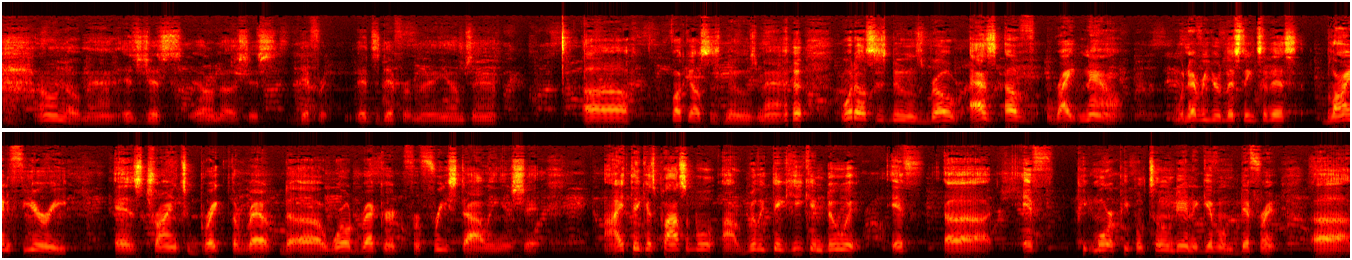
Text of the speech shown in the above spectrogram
I don't know, man. It's just I don't know. It's just different. It's different, man. You know what I'm saying? Uh, fuck else is news, man. what else is news, bro? As of right now, whenever you're listening to this, Blind Fury is trying to break the re- the uh, world record for freestyling and shit. I think it's possible. I really think he can do it if uh, if more people tuned in to give them different uh,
